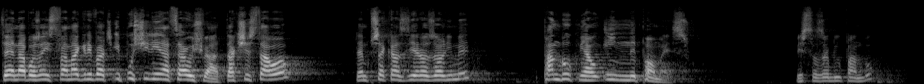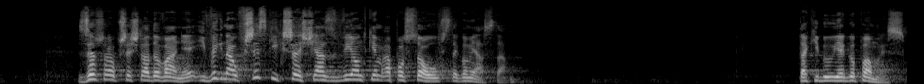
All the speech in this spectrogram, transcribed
te nabożeństwa nagrywać i puścili na cały świat. Tak się stało? Ten przekaz z Jerozolimy? Pan Bóg miał inny pomysł. Wiesz, co zrobił Pan Bóg? Zesłał prześladowanie i wygnał wszystkich chrześcijan z wyjątkiem apostołów z tego miasta. Taki był jego pomysł.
